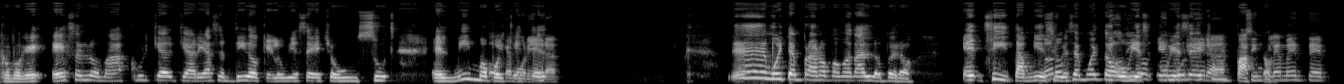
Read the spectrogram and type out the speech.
Como que eso es lo más cool que, que haría sentido que él hubiese hecho un suit el mismo O porque que este- muriera. eh, muy temprano para matarlo, pero eh, sí, también No, si hubiese muerto hubiese, hubiese hecho un impacto. Simplemente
